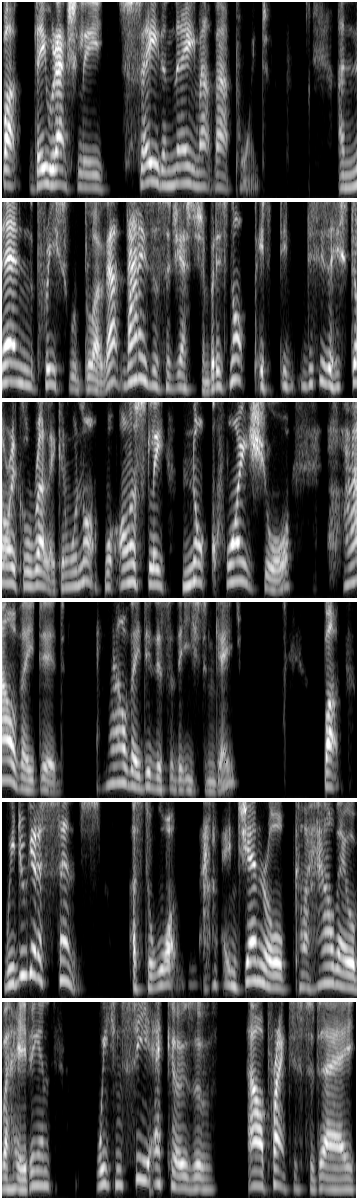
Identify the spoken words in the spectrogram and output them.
But they would actually say the name at that point and then the priest would blow. That that is a suggestion, but it's not. It's it, this is a historical relic, and we're not. We're honestly not quite sure how they did how they did this at the Eastern Gate, but we do get a sense as to what, in general, kind of how they were behaving, and we can see echoes of our practice today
